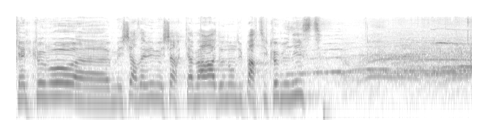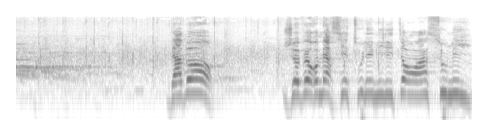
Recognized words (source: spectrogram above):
Quelques mots, euh, mes chers amis, mes chers camarades, au nom du Parti communiste. D'abord, je veux remercier tous les militants insoumis,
